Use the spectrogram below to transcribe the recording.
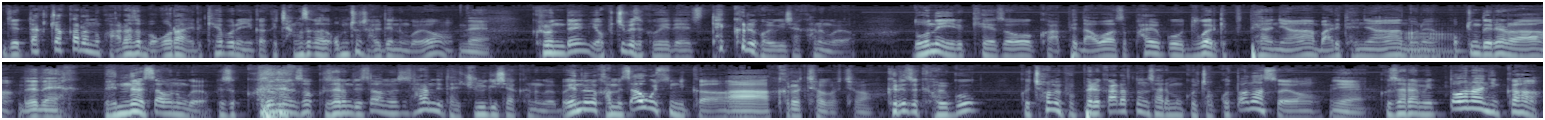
이제 딱 쫙 깔아놓고 알아서 먹어라 이렇게 해버리니까 그 장사가 엄청 잘 되는 거예요 네. 그런데 옆집에서 그거에 대해서 태클을 걸기 시작하는 거예요. 너네 이렇게 해서 그 앞에 나와서 팔고 누가 이렇게 부패하냐 말이 되냐 너네 어. 업종대로 해라 네네. 맨날 싸우는 거예요. 그래서 그러면서 그 사람들이 싸우면서 사람들이 다시 줄기 시작하는 거예요. 맨날 가면 싸우고 있으니까. 아, 그렇죠, 그렇죠. 그래서 결국 그 처음에 부패를 깔았던 사람은 그걸 접고 떠났어요. 예. 그 사람이 떠나니까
